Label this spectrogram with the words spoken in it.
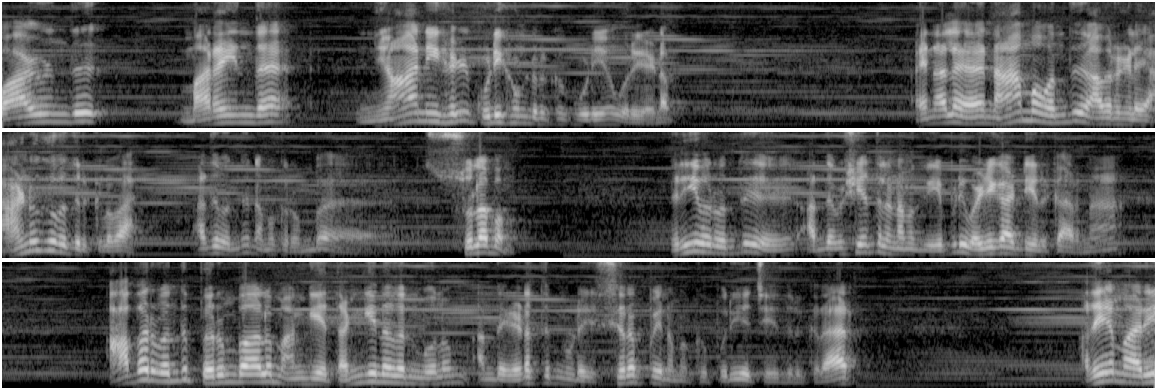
வாழ்ந்து மறைந்த ஞானிகள் குடிகொண்டிருக்கக்கூடிய ஒரு இடம். அதனால் நாம் வந்து அவர்களை அணுகுவதற்குலவா அது வந்து நமக்கு ரொம்ப சுலபம். பெரியவர் வந்து அந்த விஷயத்தில் நமக்கு எப்படி வழிகாட்டி இருக்காருன்னா அவர் வந்து பெரும்பாலும் அங்கே தங்கினதன் மூலம் அந்த இடத்தினுடைய சிறப்பை நமக்கு புரிய செய்திருக்கிறார். அதே மாதிரி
